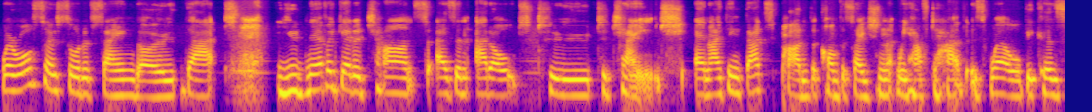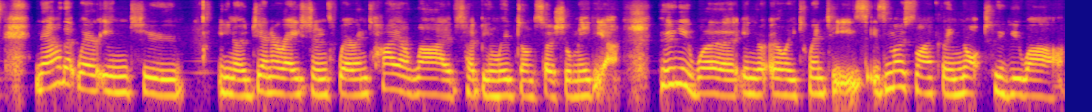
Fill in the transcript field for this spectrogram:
we're also sort of saying, though, that you'd never get a chance as an adult to, to change. And I think that's part of the conversation that we have to have as well, because now that we're into, you know, generations where entire lives have been lived on social media, who you were in your early 20s is most likely not who you are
